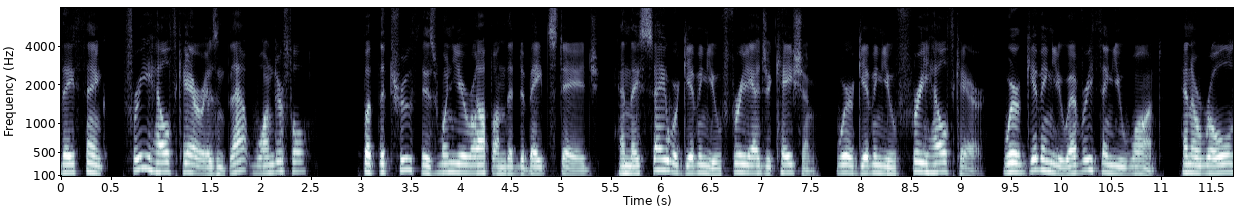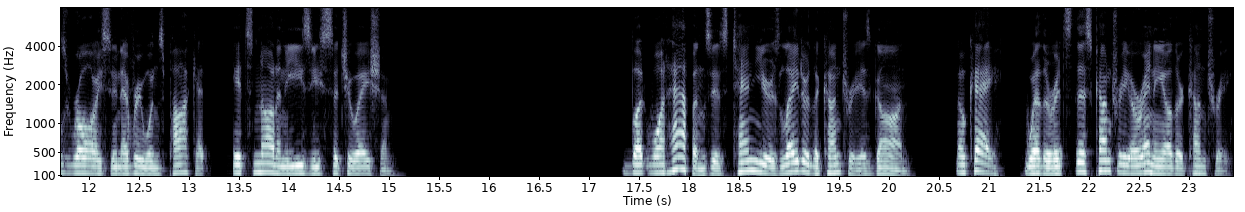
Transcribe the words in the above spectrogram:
They think, free healthcare isn't that wonderful? But the truth is when you're up on the debate stage and they say we're giving you free education, we're giving you free healthcare, we're giving you everything you want, and a Rolls Royce in everyone's pocket, it's not an easy situation. But what happens is 10 years later the country is gone. Okay, whether it's this country or any other country.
